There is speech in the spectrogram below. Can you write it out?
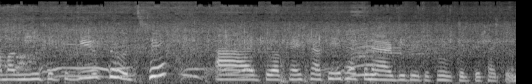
আমার মেয়েটা একটু বিরক্ত হচ্ছে। আর তো আপনার সাথেই থাকুন আর ভিডিওটা ভুল করতে থাকুন।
